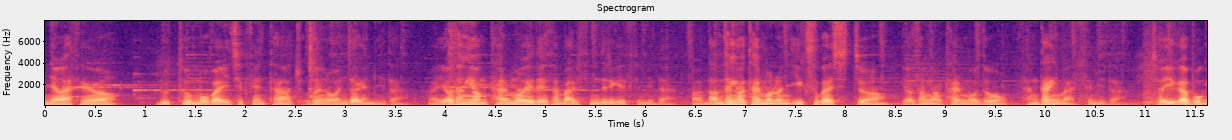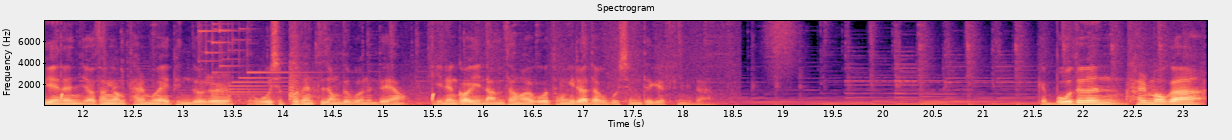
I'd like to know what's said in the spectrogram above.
안녕하세요. 루트 모바일 이식센터 조선일 원장입니다. 아, 여성형 탈모에 대해서 말씀드리겠습니다. 어, 남성형 탈모는 익숙하시죠? 여성형 탈모도 상당히 많습니다. 저희가 보기에는 여성형 탈모의 빈도를 50% 정도 보는데요. 이는 거의 남성하고 동일하다고 보시면 되겠습니다. 그 모든 탈모가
